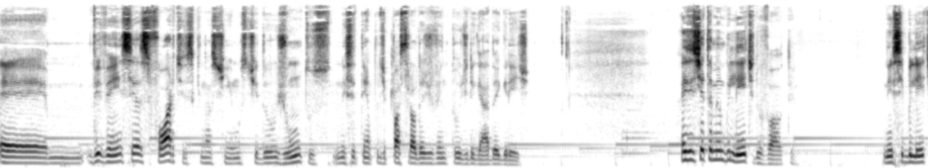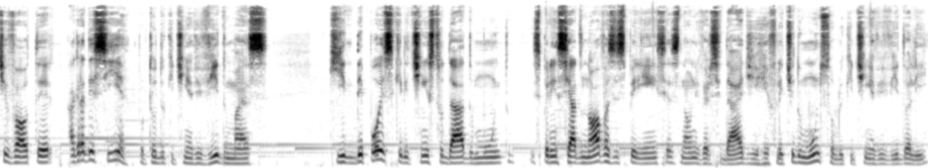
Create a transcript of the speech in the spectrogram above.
é, vivências fortes que nós tínhamos tido juntos nesse tempo de pastoral da juventude ligado à igreja. Existia também um bilhete do Walter. Nesse bilhete, Walter agradecia por tudo que tinha vivido, mas que depois que ele tinha estudado muito, experienciado novas experiências na universidade e refletido muito sobre o que tinha vivido ali,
